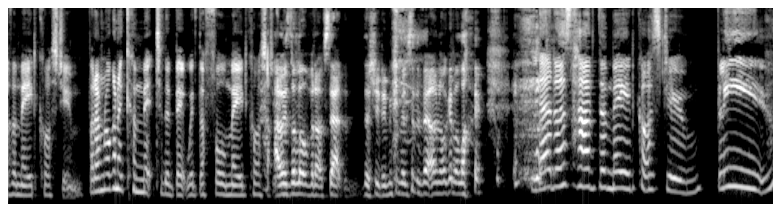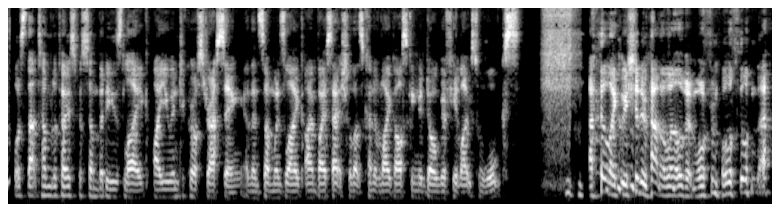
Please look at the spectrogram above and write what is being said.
of a maid costume, but I'm not going to commit to the bit with the full maid costume. I was a little bit upset that she didn't commit to the bit, I'm not going to lie. Let us have the maid costume, please. What's that Tumblr post where somebody's like, Are you into cross dressing? And then someone's like, I'm bisexual. That's kind of like asking a dog if he likes walks. I feel like we should have had a little bit more from Hawthorne there.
